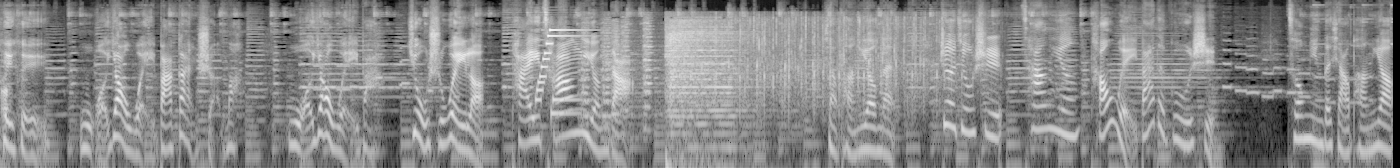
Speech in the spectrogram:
嘿嘿，我要尾巴干什么？我要尾巴就是为了拍苍蝇的。”小朋友们，这就是苍蝇讨尾巴的故事。聪明的小朋友，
